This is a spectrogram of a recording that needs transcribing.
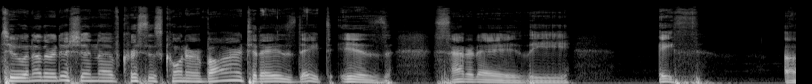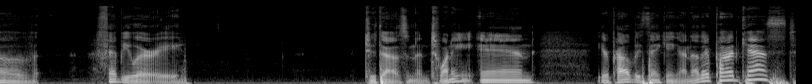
to another edition of Chris's Corner Bar. Today's date is Saturday, the 8th of February 2020. And you're probably thinking, another podcast?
